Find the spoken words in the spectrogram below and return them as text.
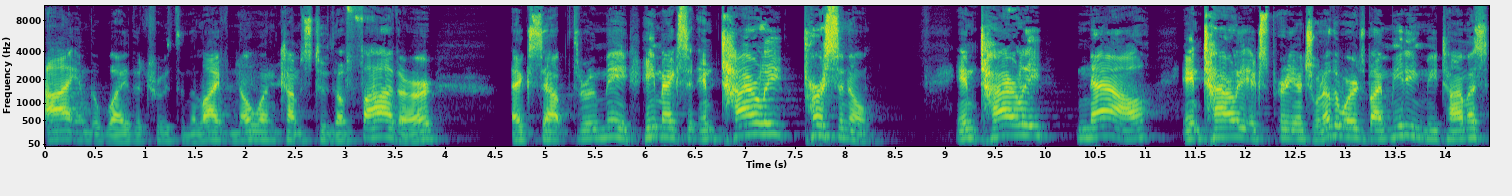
I am the way, the truth, and the life. No one comes to the Father except through me. He makes it entirely personal, entirely now entirely experiential. In other words, by meeting me, Thomas,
